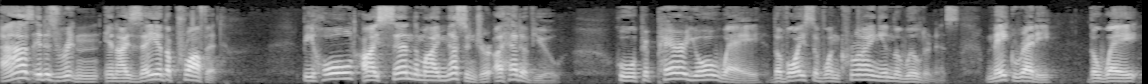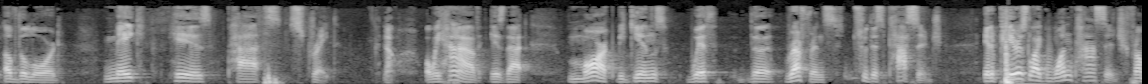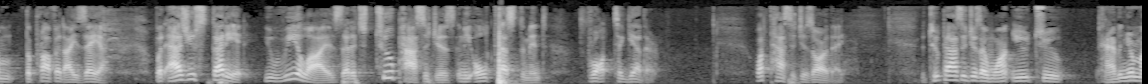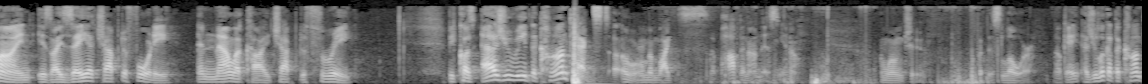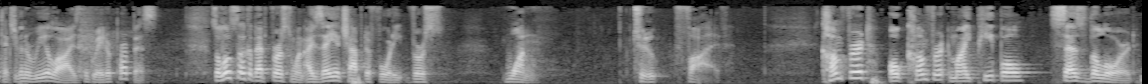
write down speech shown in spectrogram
As it is written in Isaiah the prophet, Behold, I send my messenger ahead of you who will prepare your way, the voice of one crying in the wilderness. Make ready the way of the Lord. Make his paths straight. Now, what we have is that Mark begins with the reference to this passage. It appears like one passage from the prophet Isaiah, but as you study it, you realize that it's two passages in the Old Testament brought together. What passages are they? The two passages I want you to have in your mind is Isaiah chapter 40 and Malachi chapter 3. Because as you read the context, oh, I'm like popping on this, you know. I'm going to put this lower. Okay? As you look at the context, you're going to realize the greater purpose. So let's look at that first one Isaiah chapter 40, verse 1 to 5. Comfort, O comfort my people, says the Lord.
